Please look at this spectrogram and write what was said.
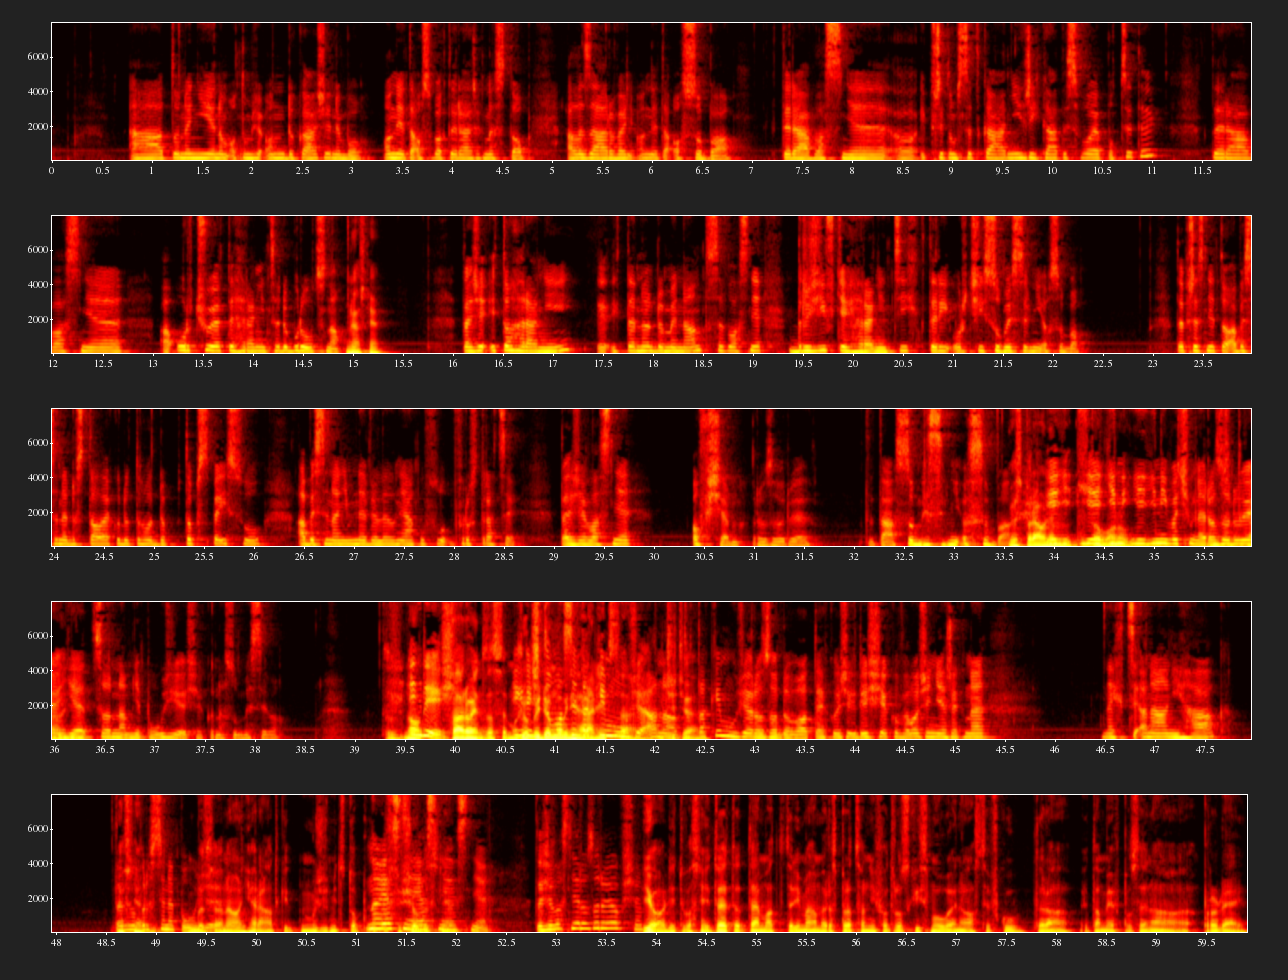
A to není jenom o tom, že on dokáže, nebo on je ta osoba, která řekne stop, ale zároveň on je ta osoba, která vlastně uh, i při tom setkání říká ty svoje pocity, která vlastně uh, určuje ty hranice do budoucna. Jasně. Takže i to hraní i ten dominant se vlastně drží v těch hranicích, který určí submisivní osoba. To je přesně to, aby se nedostal jako do toho top spaceu, aby se na ním nevylil nějakou frustraci. Takže vlastně ovšem rozhoduje ta submisivní osoba. Ve Jedi, jediný, jediný, o čem nerozhoduje, je, co na mě použiješ jako na submisiva. No, I když, zároveň zase můžou být domovní hranice. Taky může, ano, určitě. to taky může rozhodovat, jakože když jako vyloženě řekne, nechci anální hák, tak jasně, ho prostě nepoužije. Vůbec anální hrátky, můžeš mít stopku. No jasně, jasně, jasně. Takže vlastně rozhoduje o všem. Jo, to vlastně to je to téma, který máme rozpracovaný v autorské smlouvě na Lastivku, která je tam je v podstatě na prodej.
